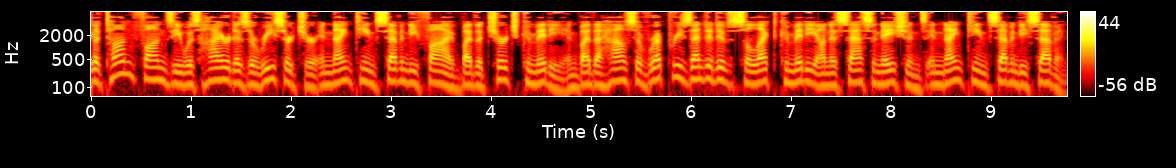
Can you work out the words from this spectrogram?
Gaetan Fonzi was hired as a researcher in 1975 by the Church Committee and by the House of Representatives Select Committee on Assassinations in 1977.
